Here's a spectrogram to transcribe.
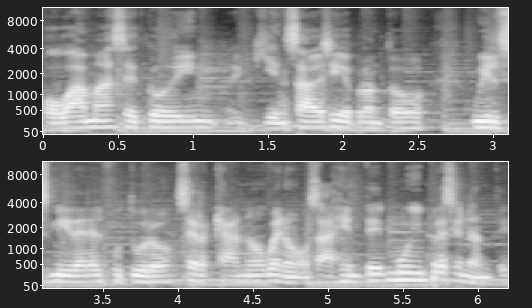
Obama, Seth Godin, quién sabe si de pronto Will Smith en el futuro cercano, bueno, o sea, gente muy impresionante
